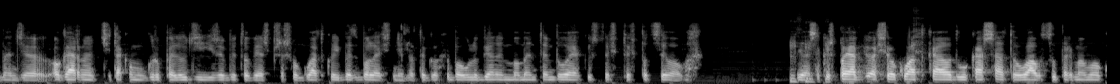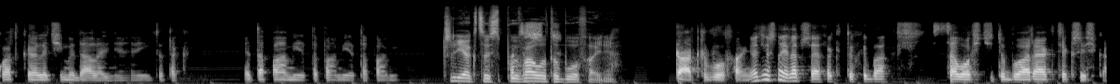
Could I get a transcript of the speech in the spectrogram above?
będzie ogarnąć ci taką grupę ludzi, żeby to, wiesz, przeszło gładko i bezboleśnie. Dlatego chyba ulubionym momentem było, jak już coś ktoś podsyłał. Wiesz, jak już pojawiła się okładka od Łukasza, to wow, super, mamy okładkę, lecimy dalej, nie? I to tak etapami, etapami, etapami. Czyli jak coś spływało, to było fajnie. Tak, to było fajnie. Chociaż najlepszy efekt to chyba z całości to była reakcja Krzyśka,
